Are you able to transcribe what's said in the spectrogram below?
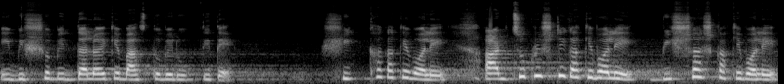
এই বিশ্ববিদ্যালয়কে বাস্তবে রূপ দিতে। শিক্ষা কাকে বলে? আর্যকৃষ্টি কাকে বলে? বিশ্বাস কাকে বলে?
